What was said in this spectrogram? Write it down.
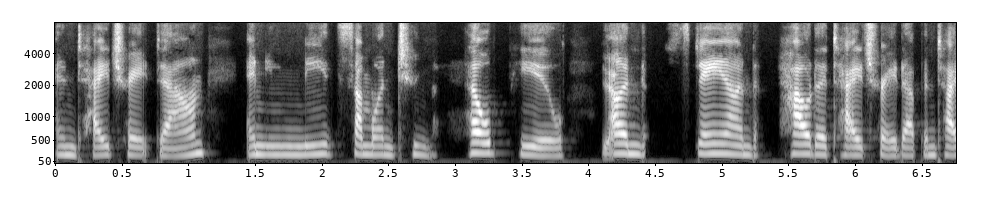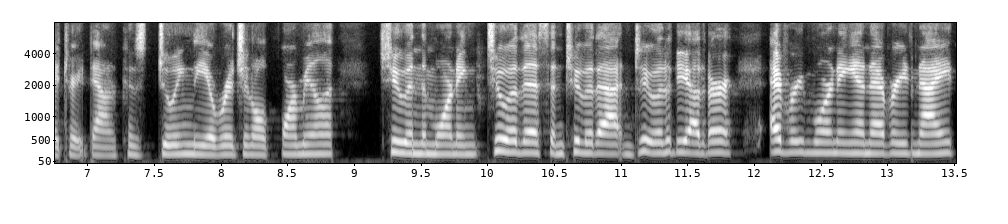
and titrate down, and you need someone to help you Yeah. understand how to titrate up and titrate down. Because doing the original formula, two in the morning, two of this and two of that and two of the other every morning and every night,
